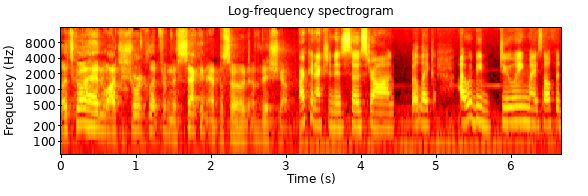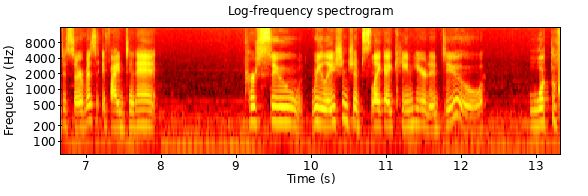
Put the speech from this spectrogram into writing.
Let's go ahead and watch a short clip from the second episode of this show. Our connection is so strong, but like I would be doing myself a disservice if I didn't pursue relationships like I came here to do. What the? F-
